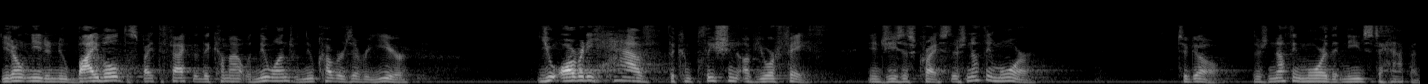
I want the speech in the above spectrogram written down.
You don't need a new Bible, despite the fact that they come out with new ones with new covers every year. You already have the completion of your faith in Jesus Christ. There's nothing more to go. There's nothing more that needs to happen.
